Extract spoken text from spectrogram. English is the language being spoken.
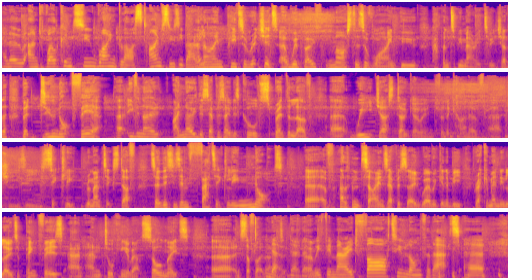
Hello and welcome to Wine Blast. I'm Susie Barrie. And I'm Peter Richards. Uh, we're both masters of wine who happen to be married to each other, but do not fear. Uh, even though I know this episode is called Spread the Love, uh, we just don't go in for the kind of uh, cheesy, sickly, romantic stuff. So this is emphatically not uh, a Valentine's episode where we're going to be recommending loads of pink fizz and, and talking about soulmates uh, and stuff like that. No, no, no. Um, We've been married far too long for that. uh,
